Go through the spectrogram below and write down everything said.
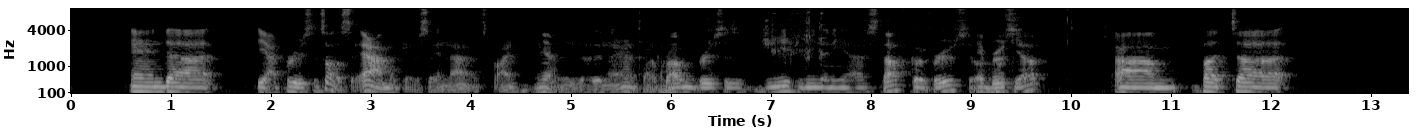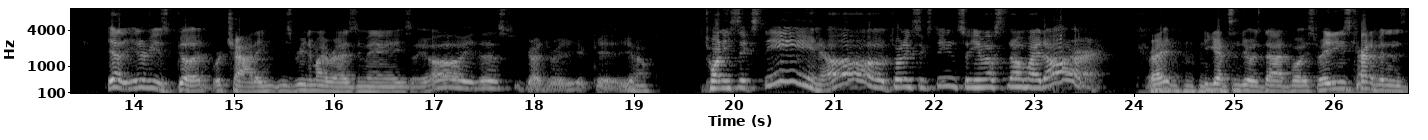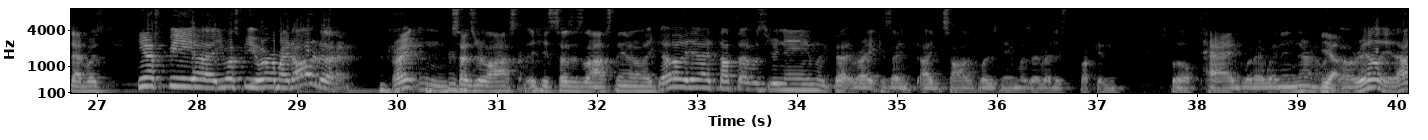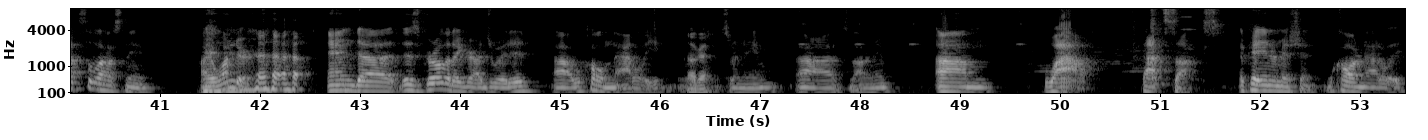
and uh, yeah, Bruce. It's all. Yeah, I'm okay with saying that. That's fine. Yeah. leave that in there. That's no problem. Bruce is G. If you need any uh, stuff, go to Bruce. He'll Hey, Bruce. you up. Um, but uh, yeah, the interview is good. We're chatting. He's reading my resume. He's like, "Oh, you this, you graduated your kid, you know, 2016. Oh, 2016. So you must know my daughter, right?" he gets into his dad voice. Right? He's kind of been in his dad voice. You must be, uh, you must be aware of my daughter then, right? And says her last, he says his last name, and I'm like, "Oh yeah, I thought that was your name, like that, right?" Because I I saw what his name was. I read his fucking little tag when I went in there, and I'm Yeah. like, "Oh really? That's the last name." I wonder. And uh, this girl that I graduated, uh, we'll call Natalie. Okay. It's her name. Uh, it's not her name. Um, wow. That sucks. Okay, intermission. We'll call her Natalie.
